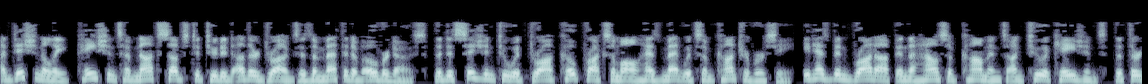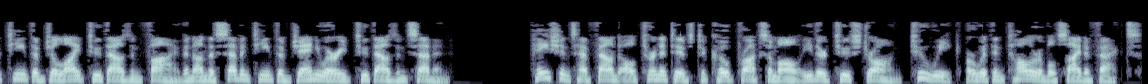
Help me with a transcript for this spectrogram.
Additionally, patients have not substituted other drugs as a method of overdose. The decision to withdraw coproxamol has met with some controversy. It has been brought up in the House of Commons on two occasions, the 13th of July 2005 and on the 17th of January 2007. Patients have found alternatives to coproxamol either too strong, too weak, or with intolerable side effects.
